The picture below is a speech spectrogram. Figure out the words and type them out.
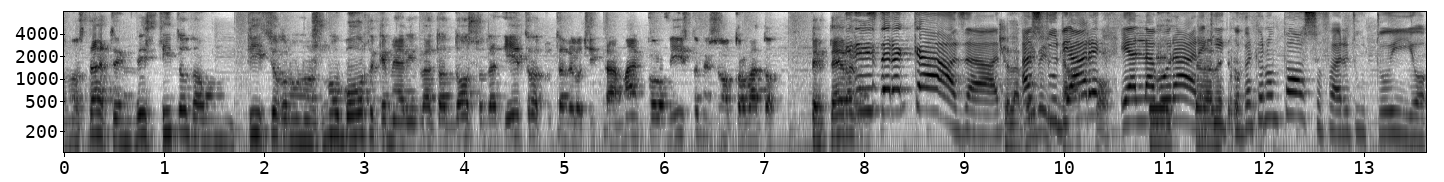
sono stato investito da un tizio con uno snowboard che mi è arrivato addosso da dietro a tutta velocità. Manco l'ho visto, mi sono trovato per terra. E devi stare a casa a studiare e a lavorare, sì, Chicco, perché non posso fare tutto io.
